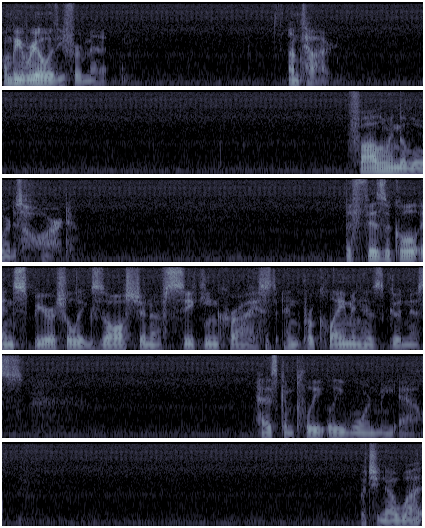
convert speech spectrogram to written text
I'm going to be real with you for a minute. I'm tired. Following the Lord is hard the physical and spiritual exhaustion of seeking Christ and proclaiming his goodness has completely worn me out. But you know what?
